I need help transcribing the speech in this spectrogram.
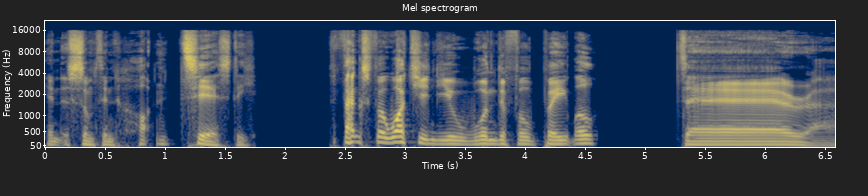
into something hot and tasty. Thanks for watching, you wonderful people. Sarah.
